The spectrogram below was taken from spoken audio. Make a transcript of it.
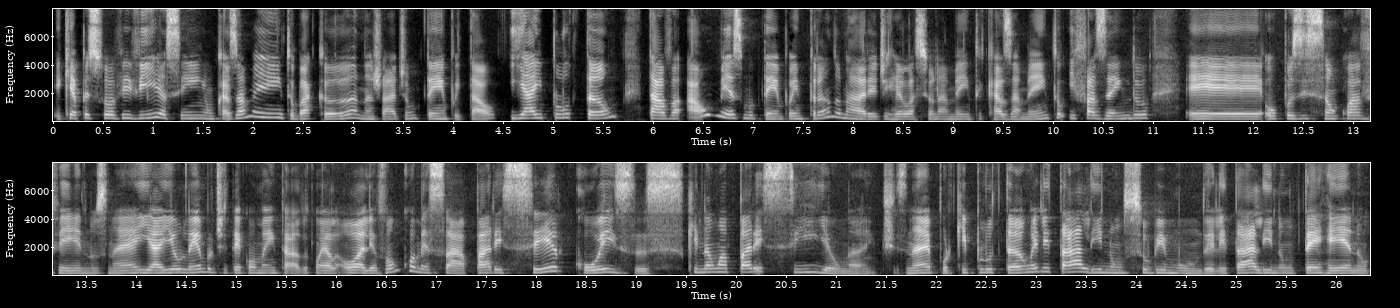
e que a pessoa vivia assim um casamento bacana já de um tempo e tal. E aí Plutão estava ao mesmo tempo entrando na área de relacionamento e casamento e fazendo é, oposição com a Vênus, né? E aí eu lembro de ter comentado com ela: olha, vão começar a aparecer coisas que não apareciam antes, né? Porque Plutão ele está ali num submundo, ele está ali num terreno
